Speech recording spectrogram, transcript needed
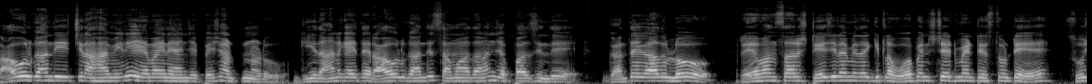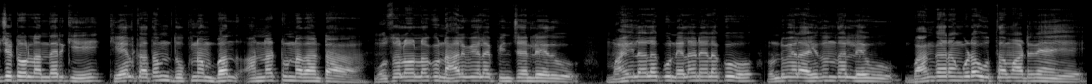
రాహుల్ గాంధీ ఇచ్చిన హామీలు ఏమైనాయని అని చెప్పేసి అంటున్నాడు. గీ దానికైతే రాహుల్ గాంధీ సమాధానం చెప్పాల్సిందే. గంతేకాదు లో రేవంత్ సార్ స్టేజీల మీద గిట్లా ఓపెన్ స్టేట్మెంట్ ఇస్తుంటే సూచేటోళ్ళందరికీ కేల్కతం దుఃఖనం బంద్ అన్నట్టున్నదంట. ముసలోళ్ళకు నాలుగు వేల పింఛన్ లేదు. మహిళలకు నెల నెలకు రెండు వేల ఐదు వందలు లేవు. బంగారం కూడా ఉత్తమాటనే అయ్యే.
